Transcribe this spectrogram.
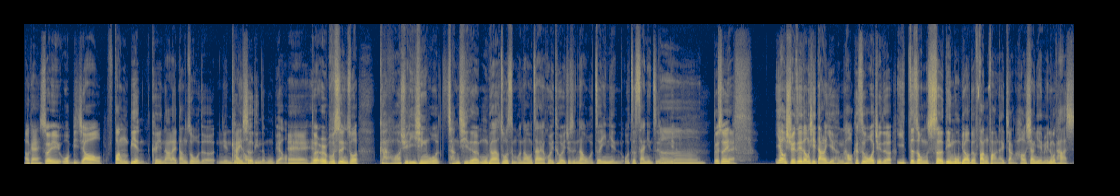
，OK，所以我比较方便可以拿来当做我的年度设定的目标，哎，对，而不是你说，看我要去厘清我长期的目标要做什么，然后我再来回推，就是那我这一年，我这三年，这五年，嗯、对，所以。要学这些东西当然也很好，可是我觉得以这种设定目标的方法来讲，好像也没那么踏实。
